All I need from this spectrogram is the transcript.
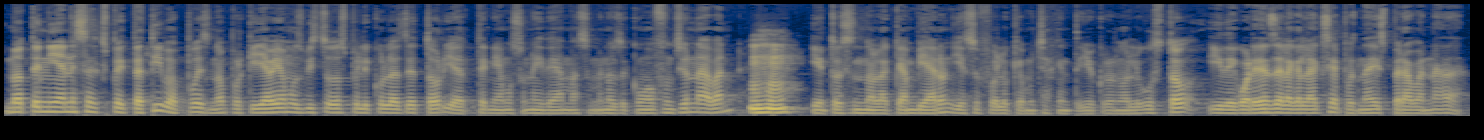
no tenían esa expectativa pues, ¿no? Porque ya habíamos visto dos películas de Thor, ya teníamos una idea más o menos de cómo funcionaban y entonces no la cambiaron y eso fue lo que a mucha gente yo creo no le gustó. Y de Guardianes de la Galaxia pues nadie esperaba nada.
